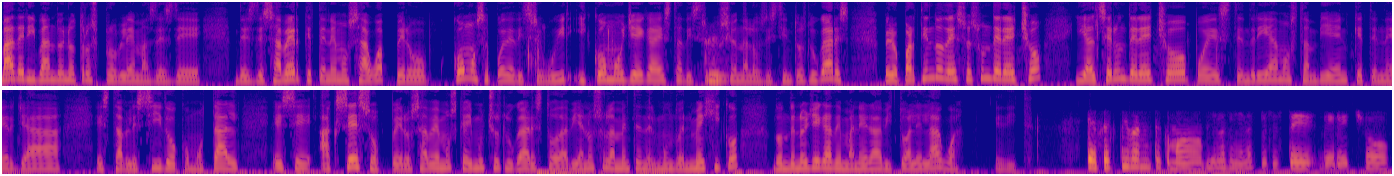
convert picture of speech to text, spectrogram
va derivando en otros problemas desde desde saber que tenemos agua, pero cómo se puede distribuir y cómo llega esta distribución mm. a los distintos lugares. Pero partiendo de eso, es un derecho y al ser un derecho, pues tendríamos también que tener ya establecido como tal ese acceso, pero sabemos que hay muchos lugares todavía, no solamente en el mundo, en México, donde no llega de manera habitual el agua, Edith. Efectivamente, como bien lo señalas, pues este derecho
